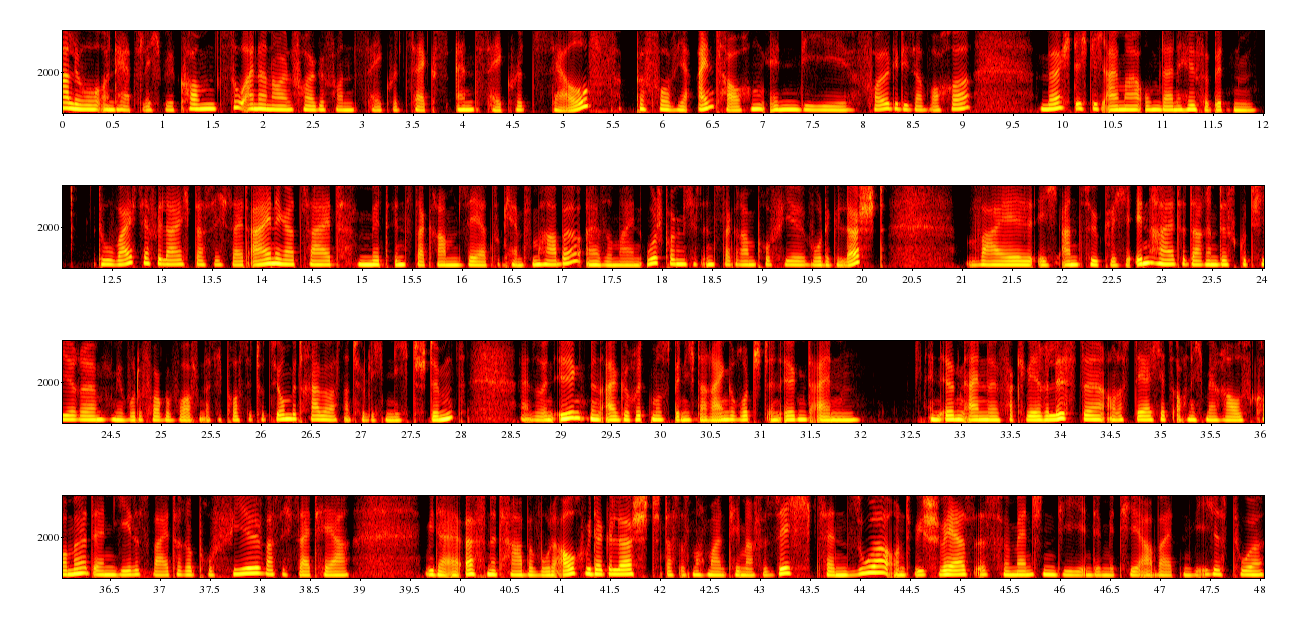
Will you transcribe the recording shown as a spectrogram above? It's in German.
Hallo und herzlich willkommen zu einer neuen Folge von Sacred Sex and Sacred Self. Bevor wir eintauchen in die Folge dieser Woche, möchte ich dich einmal um deine Hilfe bitten. Du weißt ja vielleicht, dass ich seit einiger Zeit mit Instagram sehr zu kämpfen habe. Also mein ursprüngliches Instagram-Profil wurde gelöscht weil ich anzügliche Inhalte darin diskutiere. Mir wurde vorgeworfen, dass ich Prostitution betreibe, was natürlich nicht stimmt. Also in irgendeinen Algorithmus bin ich da reingerutscht, in irgendeinen in irgendeine verquere Liste, aus der ich jetzt auch nicht mehr rauskomme, denn jedes weitere Profil, was ich seither wieder eröffnet habe, wurde auch wieder gelöscht. Das ist nochmal ein Thema für sich. Zensur und wie schwer es ist für Menschen, die in dem Metier arbeiten, wie ich es tue,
